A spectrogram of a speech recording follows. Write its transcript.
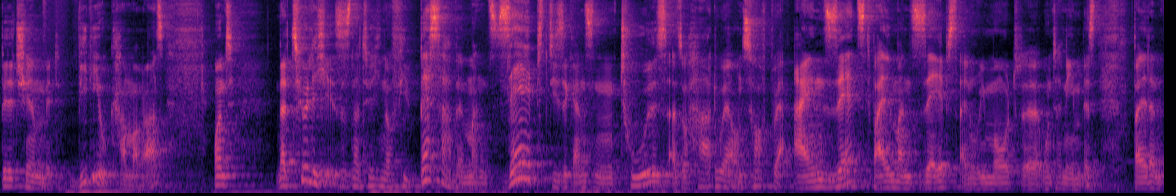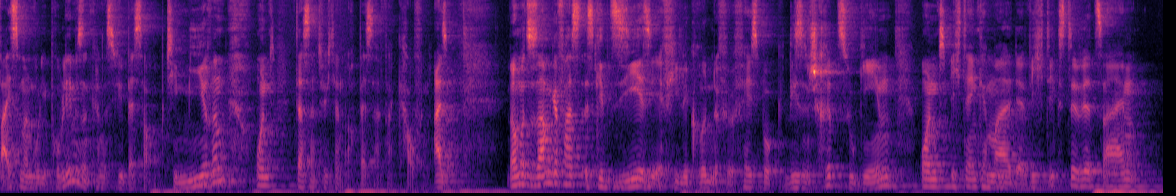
Bildschirmen mit Videokameras. Und Natürlich ist es natürlich noch viel besser, wenn man selbst diese ganzen Tools, also Hardware und Software einsetzt, weil man selbst ein Remote-Unternehmen ist, weil dann weiß man, wo die Probleme sind, kann es viel besser optimieren und das natürlich dann auch besser verkaufen. Also, Nochmal zusammengefasst, es gibt sehr, sehr viele Gründe für Facebook, diesen Schritt zu gehen. Und ich denke mal, der wichtigste wird sein,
